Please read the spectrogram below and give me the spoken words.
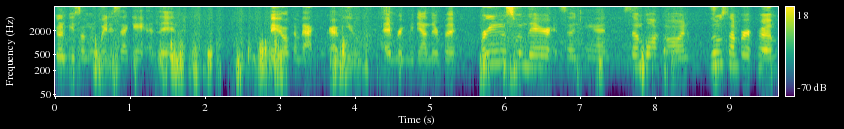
going to be, so I'm going to wait a second and then maybe I'll come back and grab you and bring me down there. But we're going to swim there and suntan, sunblock on, little sunburn from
